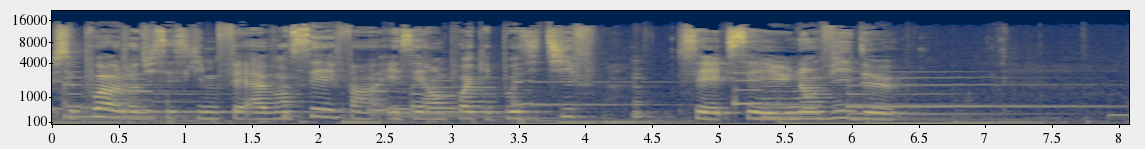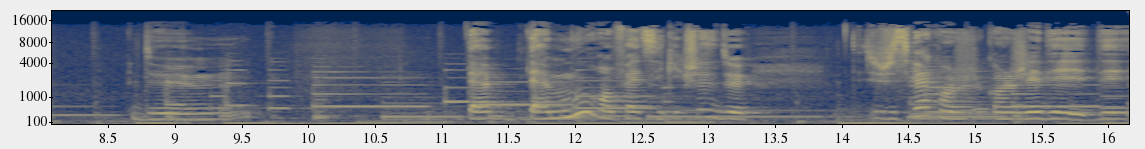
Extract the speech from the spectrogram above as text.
ce poids aujourd'hui, c'est ce qui me fait avancer. Enfin, et c'est un poids qui est positif. C'est une envie de. de d'amour en fait c'est quelque chose de je sais pas quand quand j'ai des,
